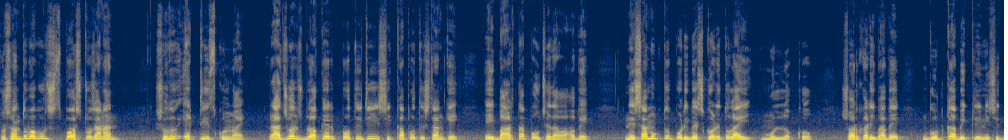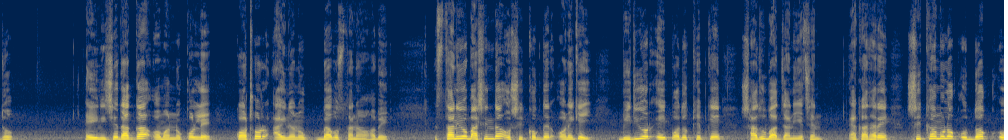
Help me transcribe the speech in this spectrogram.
প্রশান্তবাবু স্পষ্ট জানান, শুধু একটি স্কুল নয়, রাজগঞ্জ ব্লকের প্রতিটি শিক্ষা প্রতিষ্ঠানকে এই বার্তা পৌঁছে দেওয়া হবে। নেশামুক্ত পরিবেশ গড়ে তোলাই মূল লক্ষ্য। সরকারিভাবে গুটকা বিক্রি নিষিদ্ধ। এই নিষেধাজ্ঞা অমান্য করলে কঠোর আইনানুক ব্যবস্থা নেওয়া হবে। স্থানীয় বাসিন্দা ও শিক্ষকদের অনেকেই বিডিওর এই পদক্ষেপকে সাধুবাদ জানিয়েছেন। একাধারে শিক্ষামূলক উদ্যোগ ও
